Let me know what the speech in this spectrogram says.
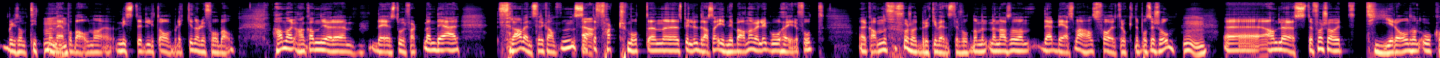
blir sånn tittende ned på ballen og mister litt overblikket når de får ballen. Han, han kan gjøre det i stor fart, men det er fra venstrekanten, sette Ja. fart mot en eh, spiller, dra seg inn i banen, veldig god høyrefot. Kan for så vidt bruke venstrefoten, men, men altså, det er det som er hans foretrukne posisjon. Eh, han løste for så vidt tierrollen sånn ok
